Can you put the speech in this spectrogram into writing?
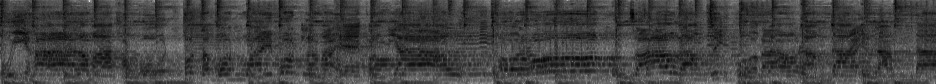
ปุยหาเรามาเข้าโบสถ์ทศพลไวยพจน์ละมาแห่กลองยาวขอร้องหนุ่มสาวรำสิพวกเรารำได้รำได้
